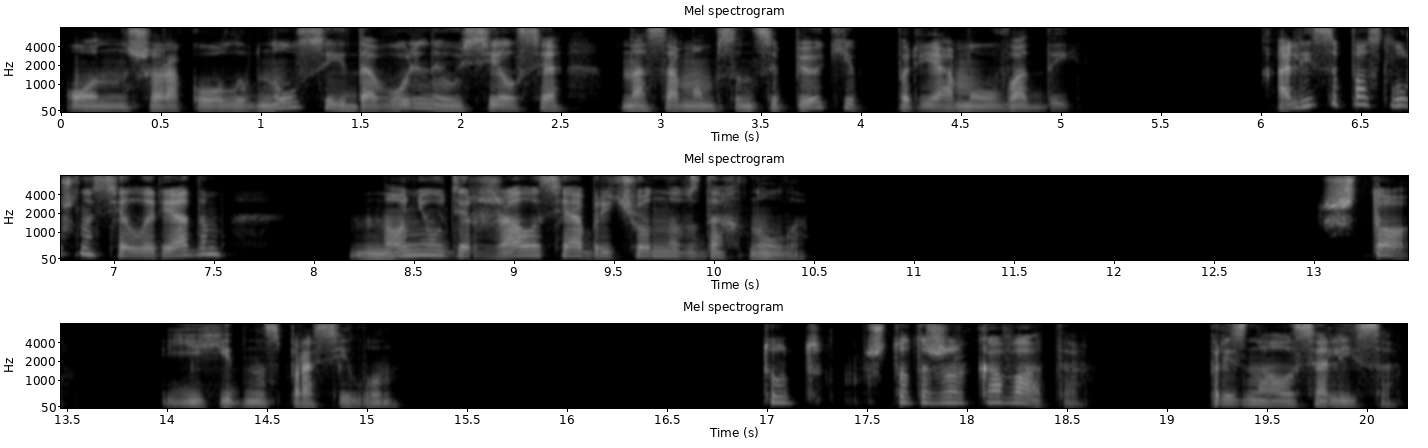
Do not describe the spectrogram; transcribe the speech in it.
Он широко улыбнулся и, довольный, уселся на самом санцепёке прямо у воды. Алиса послушно села рядом, но не удержалась и обреченно вздохнула. «Что?» — ехидно спросил он. «Тут что-то жарковато», — призналась Алиса.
